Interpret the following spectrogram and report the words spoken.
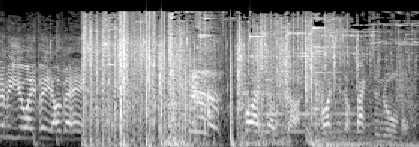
Enemy UAV overhead. Fire sale done. Prices are back to normal.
